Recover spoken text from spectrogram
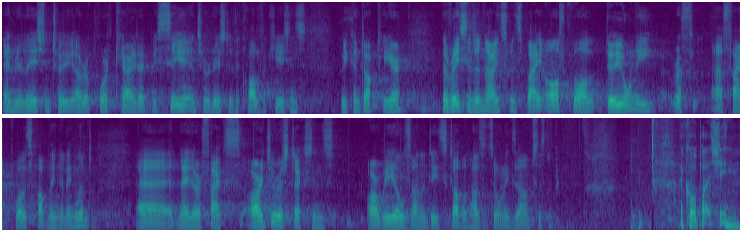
in relation to a report carried out by SEA into relation to the qualifications we conduct here. The recent announcements by Ofqual do only affect what is happening in England. Uh, neither affects our jurisdictions or Wales, and indeed Scotland has its own exam system. I call Pat Sheehan.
